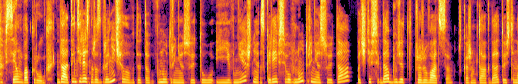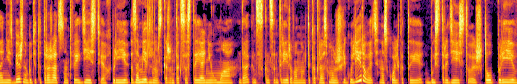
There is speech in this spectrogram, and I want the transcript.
всем вокруг. Да, ты интересно разграничила вот эту внутреннюю суету и внешнюю. Скорее всего, внутренняя суета почти всегда будет прорываться, скажем так, да, то есть она неизбежно будет отражаться на твоих действиях. При замедленном, скажем так, состоянии ума, да, сконцентрированном, ты как раз можешь регулировать, насколько ты быстро действуешь, то при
